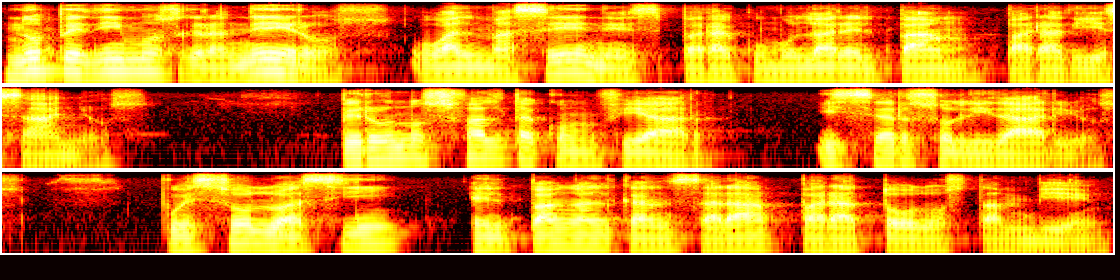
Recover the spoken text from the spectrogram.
No pedimos graneros o almacenes para acumular el pan para diez años, pero nos falta confiar y ser solidarios, pues sólo así el pan alcanzará para todos también.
